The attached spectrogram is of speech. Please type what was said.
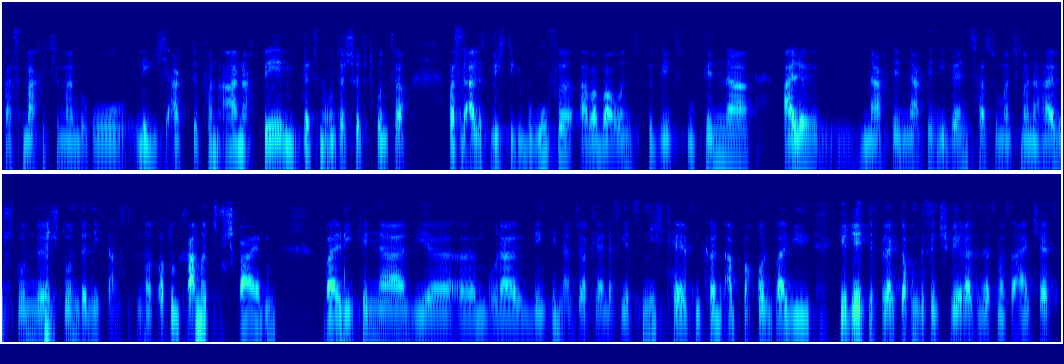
was mache ich in meinem Büro? Lege ich Akte von A nach B, setze eine Unterschrift runter? Was sind alles wichtige Berufe, aber bei uns bewegst du Kinder. Alle nach den, nach den Events hast du manchmal eine halbe Stunde, Stunde nicht anderes zu tun, als Autogramme zu schreiben, weil die Kinder dir ähm, oder den Kindern zu erklären, dass sie jetzt nicht helfen können abbauen, weil die Geräte vielleicht doch ein bisschen schwerer sind, als man es einschätzt.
